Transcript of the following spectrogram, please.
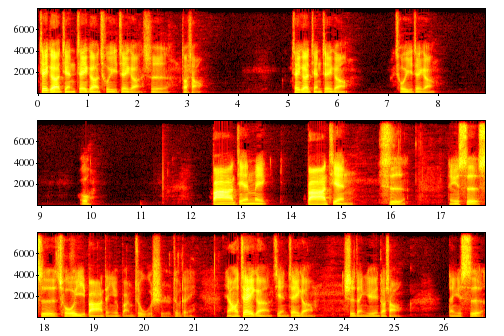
这个减这个除以这个是多少？这个减这个除以这个，哦，八减每八减四等于四，四除以八等于百分之五十，对不对？然后这个减这个。是等于多少？等于四，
